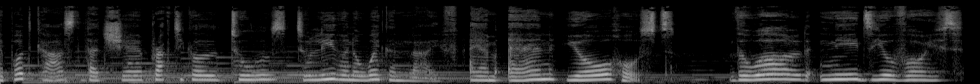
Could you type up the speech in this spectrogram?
a podcast that share practical tools to live an awakened life. I am Anne, your host. The world needs your voice.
